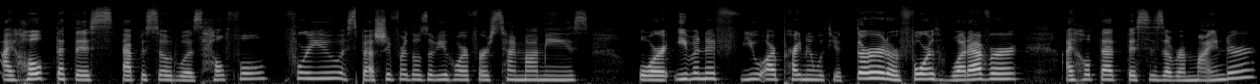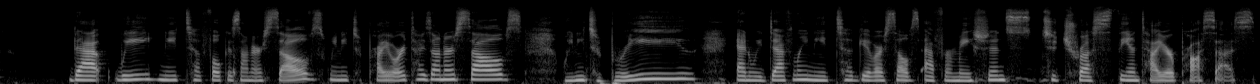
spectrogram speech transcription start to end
I hope that this episode was helpful for you, especially for those of you who are first time mommies, or even if you are pregnant with your third or fourth, whatever. I hope that this is a reminder that we need to focus on ourselves. We need to prioritize on ourselves. We need to breathe. And we definitely need to give ourselves affirmations to trust the entire process.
